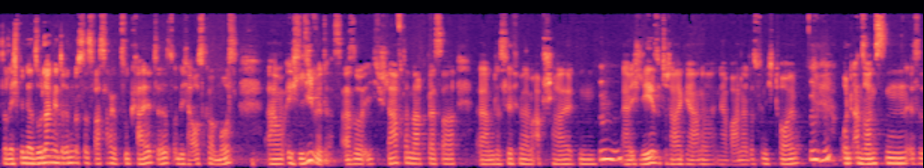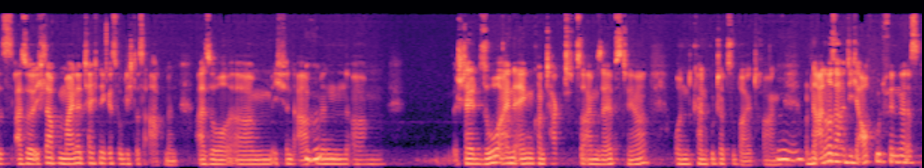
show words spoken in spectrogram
sondern ich bin da so lange drin, bis das Wasser zu kalt ist und ich rauskommen muss. Ähm, ich liebe das. Also ich schlafe danach besser. Ähm, das hilft mir beim Abschalten. Mhm. Äh, ich lese total gerne in der Wanne. Das finde ich toll. Mhm. Und ansonsten ist es, also ich glaube, meine Technik ist wirklich das Atmen. Also ähm, ich finde Atmen ähm, stellt so einen engen Kontakt zu einem selbst her und kann gut dazu beitragen. Mhm. Und eine andere Sache, die ich auch gut finde, ist,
